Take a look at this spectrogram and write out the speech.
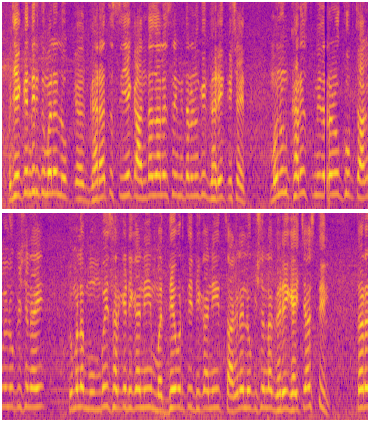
म्हणजे एकंदरीत तुम्हाला लोक घराचं एक अंदाज आला असेल मित्रांनो की घरे कशी आहेत. म्हणून खरंच मित्रांनो खूप चांगलं लोकेशन आहे. तुम्हाला मुंबईसारख्या ठिकाणी मध्यवर्ती ठिकाणी चांगल्या लोकेशनला घरे घ्यायचे असतील तर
